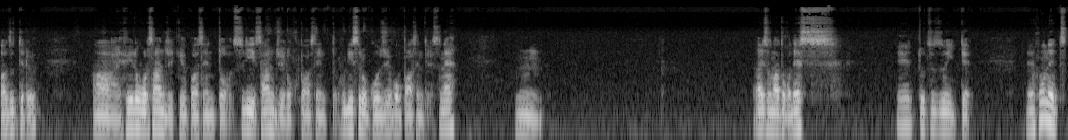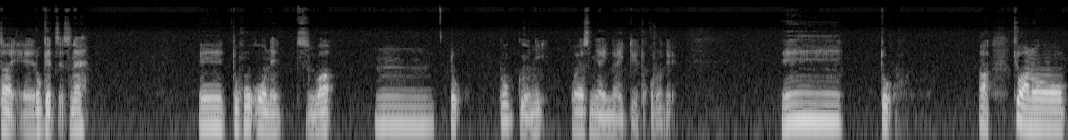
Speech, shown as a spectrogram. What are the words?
バズってる？はい、フィールドゴール39%、スリー36%、フリースロー55%ですね。うん。はい、そんなとこです。えっ、と、続いて、えーホネッツ対、えーロケッツですね。えっ、と、ホネッツは、うーんと、特にお休みはいないというところで。えっ、と、あ、今日あの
